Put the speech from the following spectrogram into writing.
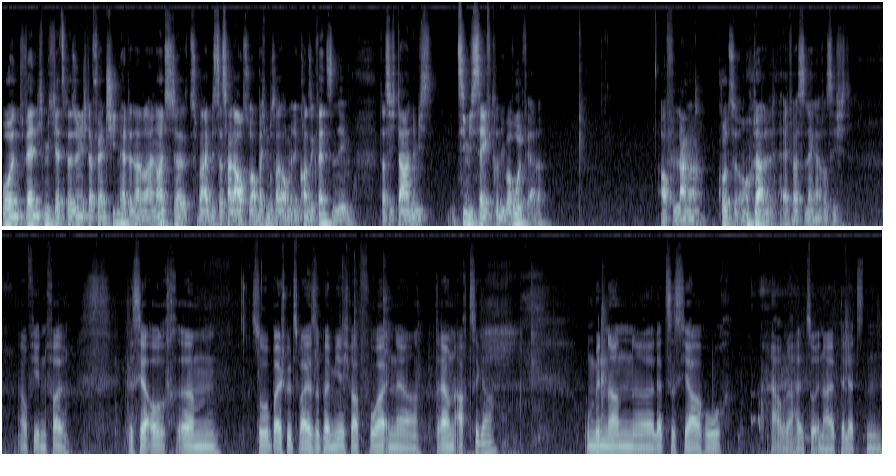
Und wenn ich mich jetzt persönlich dafür entschieden hätte, in der 93 zu bleiben, ist das halt auch so. Aber ich muss halt auch mit den Konsequenzen leben, dass ich da nämlich ziemlich safe drin überholt werde. Auf lange, kurze oder etwas längere Sicht. Auf jeden Fall. Ist ja auch ähm, so beispielsweise bei mir, ich war vorher in der 83er und bin dann äh, letztes Jahr hoch, ja, oder halt so innerhalb der letzten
